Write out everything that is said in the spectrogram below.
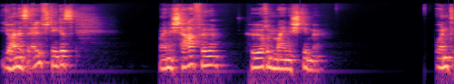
Johannes 11 steht es, Meine Schafe hören meine Stimme. Und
